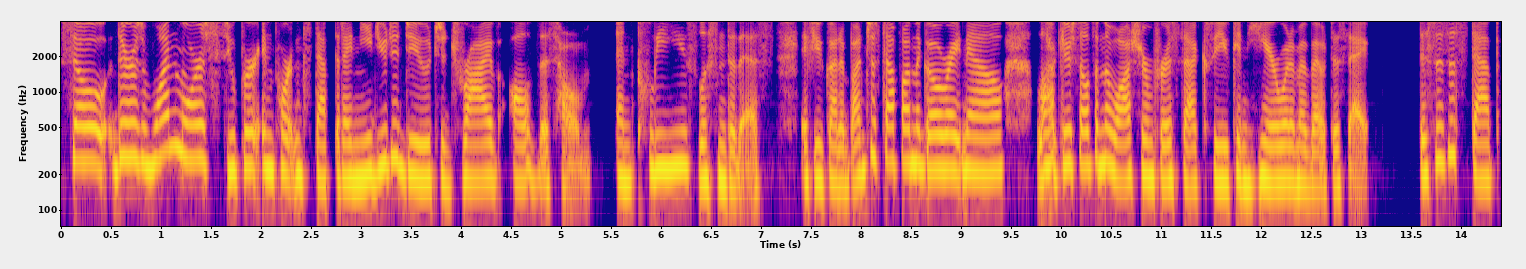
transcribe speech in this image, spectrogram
so there's one more super important step that I need you to do to drive all of this home. And please listen to this. If you've got a bunch of stuff on the go right now, lock yourself in the washroom for a sec so you can hear what I'm about to say. This is a step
